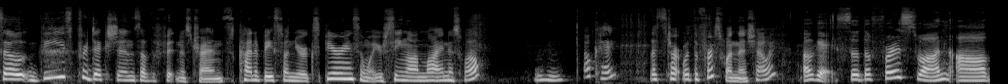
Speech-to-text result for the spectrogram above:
so these predictions of the fitness trends, kind of based on your experience and what you're seeing online as well. Mm-hmm. Okay, let's start with the first one then, shall we? Okay, so the first one, uh,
